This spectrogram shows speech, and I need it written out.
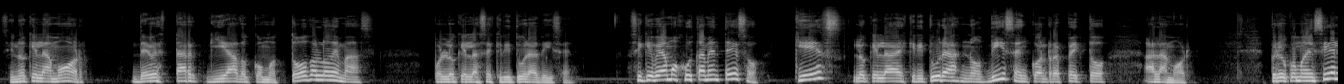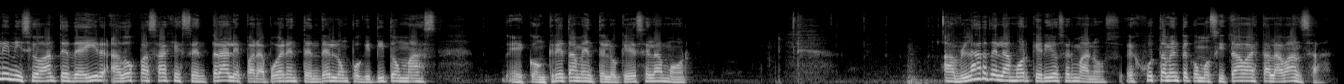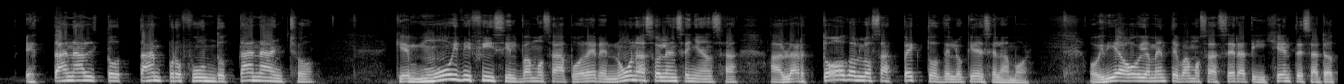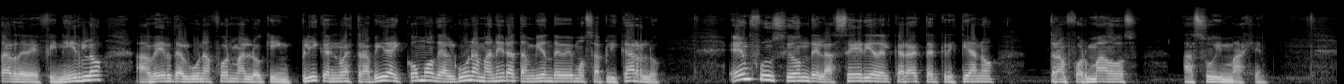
sino que el amor debe estar guiado como todo lo demás por lo que las escrituras dicen. Así que veamos justamente eso. ¿Qué es lo que las escrituras nos dicen con respecto al amor? Pero como decía al inicio, antes de ir a dos pasajes centrales para poder entenderlo un poquitito más eh, concretamente lo que es el amor, hablar del amor, queridos hermanos, es justamente como citaba esta alabanza. Es tan alto, tan profundo, tan ancho, que es muy difícil vamos a poder en una sola enseñanza hablar todos los aspectos de lo que es el amor. Hoy día obviamente vamos a ser atingentes a tratar de definirlo, a ver de alguna forma lo que implica en nuestra vida y cómo de alguna manera también debemos aplicarlo, en función de la serie del carácter cristiano transformados a su imagen.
